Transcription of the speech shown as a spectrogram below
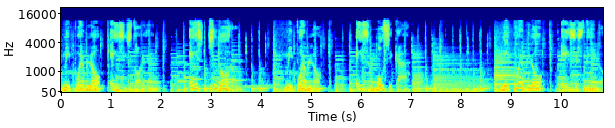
mi pueblo es historia, es sudor. Mi pueblo es música. Mi pueblo es estilo.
